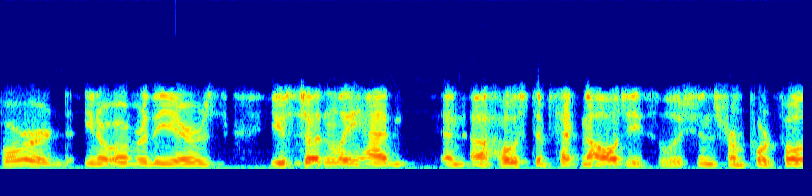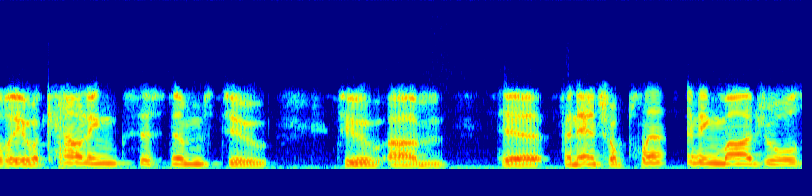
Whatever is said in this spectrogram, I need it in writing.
forward, you know, over the years, you suddenly had an, a host of technology solutions from portfolio accounting systems to to um, to financial planning modules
